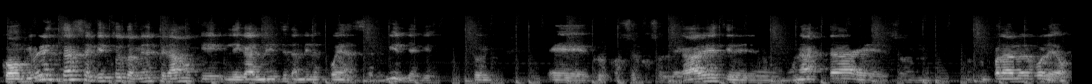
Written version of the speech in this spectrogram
Como primera instancia, que esto también esperamos que legalmente también les puedan servir, ya que son, eh, los consejos son legales, tienen un acta, eh, son, no son palabras de voleo.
